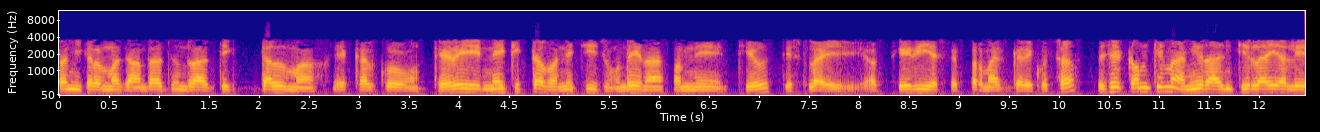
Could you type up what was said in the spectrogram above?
समीकरणमा जाँदा जुन राजनीतिक दलमा एक खालको धेरै नैतिकता भन्ने चिज हुँदैन भन्ने थियो त्यसलाई फेरि यसले प्रमाणित गरेको छ। त्यसै कम्तीमा हामी राजनीतिलाई अलि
